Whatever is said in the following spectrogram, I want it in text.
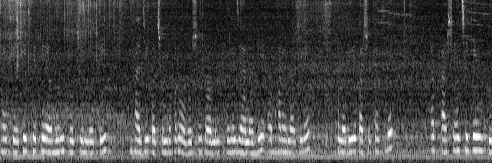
হ্যাঁ কেটে খেতে এমন লতি ভাজি পছন্দ করে অবশ্যই কমেন্ট করে জানাবে। আর ভালো লাগলে ফলো দিয়ে পাশে থাকবে। আর পাশে আছে কিন্তু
